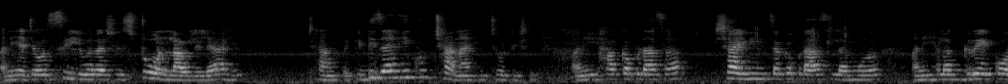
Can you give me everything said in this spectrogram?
आणि याच्यावर सिल्वर असे स्टोन लावलेले आहेत. छानपैकी डिझाईन ही खूप छान आहे छोटीशी. आणि हा कपडा असा शायनिंगचा कपडा असल्यामुळं आणि ह्याला ग्रे कॉ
